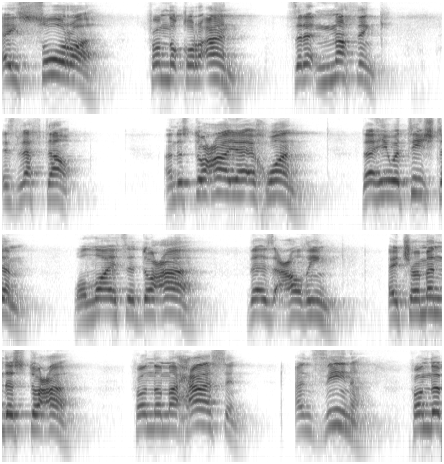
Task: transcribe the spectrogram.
a surah from the Quran, so that nothing is left out. And this dua, ya ikhwan, that he would teach them, Wallahi, it's a dua that is azim, a tremendous dua from the mahasin and zina, from the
